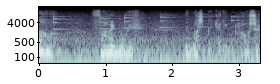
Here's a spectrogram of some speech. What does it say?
Oh, finally. We must be getting closer.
